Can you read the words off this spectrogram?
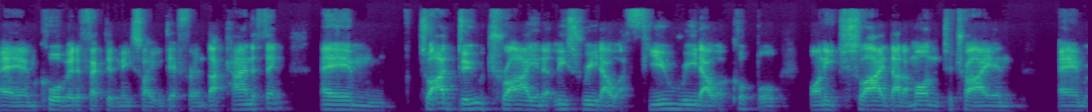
Um, COVID affected me slightly different, that kind of thing. Um, so I do try and at least read out a few, read out a couple on each slide that I'm on to try and um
